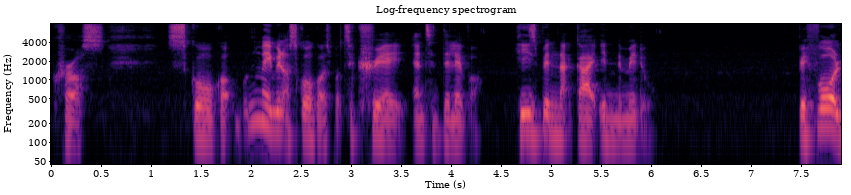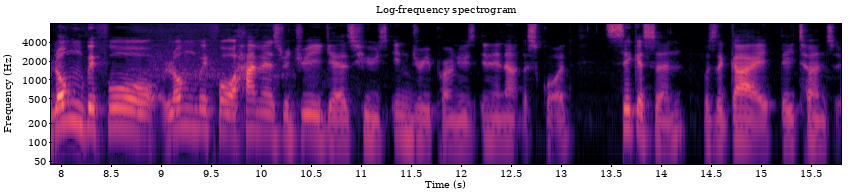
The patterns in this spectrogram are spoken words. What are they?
cross, score, go- maybe not score goals, but to create and to deliver. He's been that guy in the middle. Before, long before, long before James Rodriguez, who's injury prone, who's in and out the squad, Sigurdsson was the guy they turned to.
